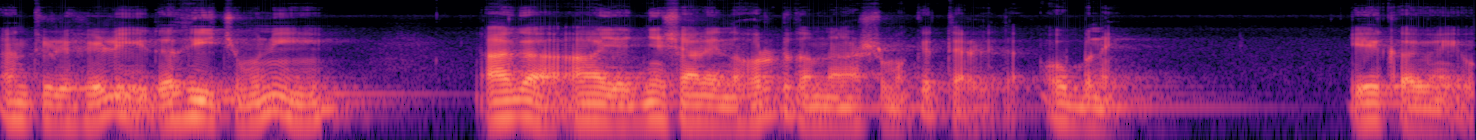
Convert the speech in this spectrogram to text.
ಅಂತೇಳಿ ಹೇಳಿ ದಧೀಚಿ ಮುನಿ ಆಗ ಆ ಯಜ್ಞಶಾಲೆಯಿಂದ ಹೊರಟು ತನ್ನ ಆಶ್ರಮಕ್ಕೆ ತೆರಳಿದ. ಒಬ್ಬನೇ. ಏಕಮೇವ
